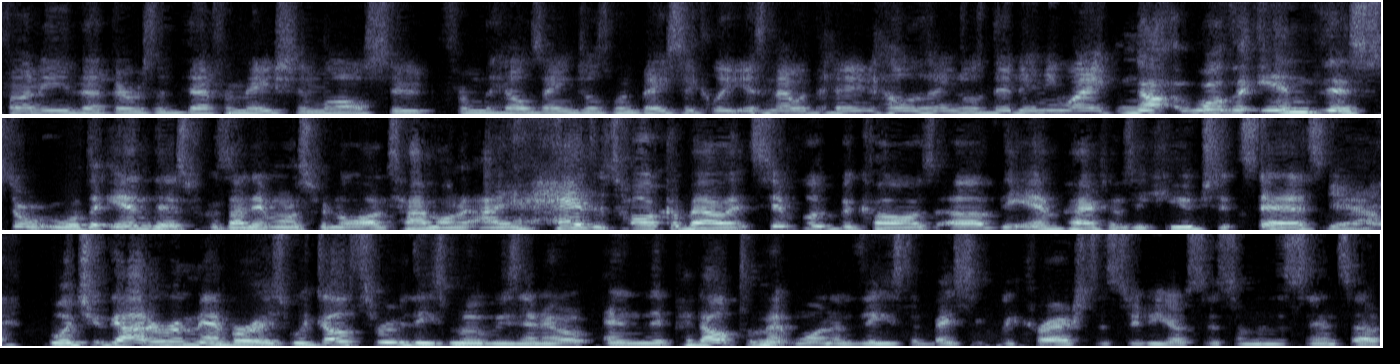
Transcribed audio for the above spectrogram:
funny that there was a defamation lawsuit from the Hell's Angels when basically isn't that what the Hell's Angels did anyway? Not well to end this story. Well, to end this because I didn't want to spend a lot of time on it. I had to talk about it simply because of the impact. It was a huge success. Yeah, What you got to remember is we go through these movies, and and the penultimate one of these that basically crashed the studio system in the sense of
